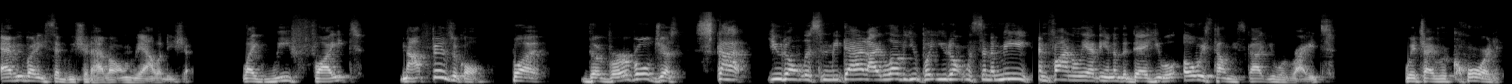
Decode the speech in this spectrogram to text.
everybody said we should have our own reality show. Like we fight, not physical, but the verbal, just Scott, you don't listen to me, dad. I love you, but you don't listen to me. And finally, at the end of the day, he will always tell me, Scott, you were right, which I record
